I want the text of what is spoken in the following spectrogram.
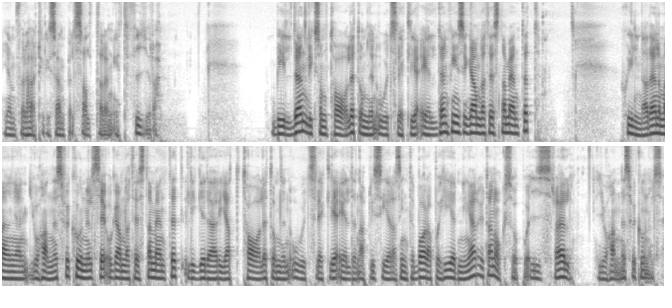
Jämför här till exempel Saltaren 1.4. Bilden, liksom talet om den outsläckliga elden, finns i Gamla Testamentet. Skillnaden mellan Johannes förkunnelse och Gamla Testamentet ligger där i att talet om den outsläckliga elden appliceras inte bara på hedningar utan också på Israel i Johannes förkunnelse.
